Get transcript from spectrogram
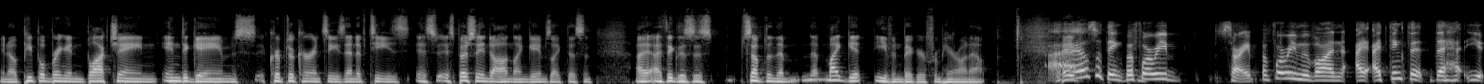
you know people bringing blockchain into games, cryptocurrencies, NFTs, especially into online games like this. And I, I think this is something that that might get even bigger from here on out. Hey. I also think before we sorry before we move on I, I think that the you,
